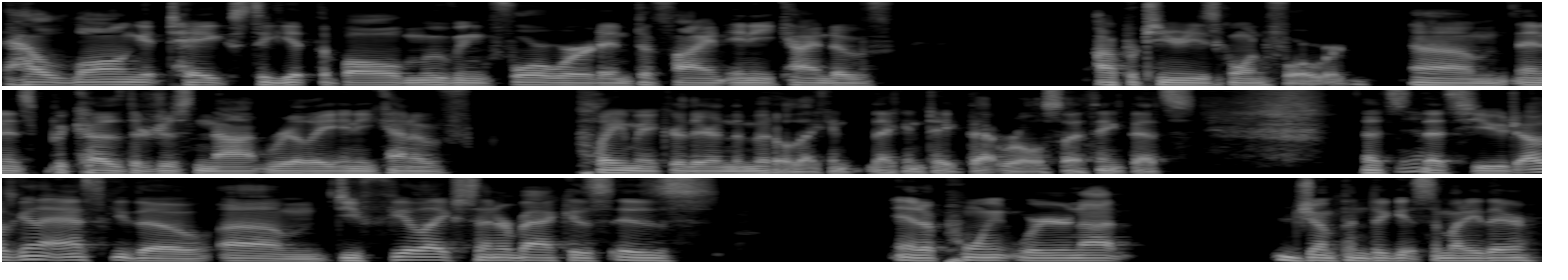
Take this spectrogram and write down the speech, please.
how long it takes to get the ball moving forward and to find any kind of opportunities going forward um, and it's because there's just not really any kind of playmaker there in the middle that can that can take that role so i think that's that's yeah. that's huge i was going to ask you though um, do you feel like center back is is at a point where you're not jumping to get somebody there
